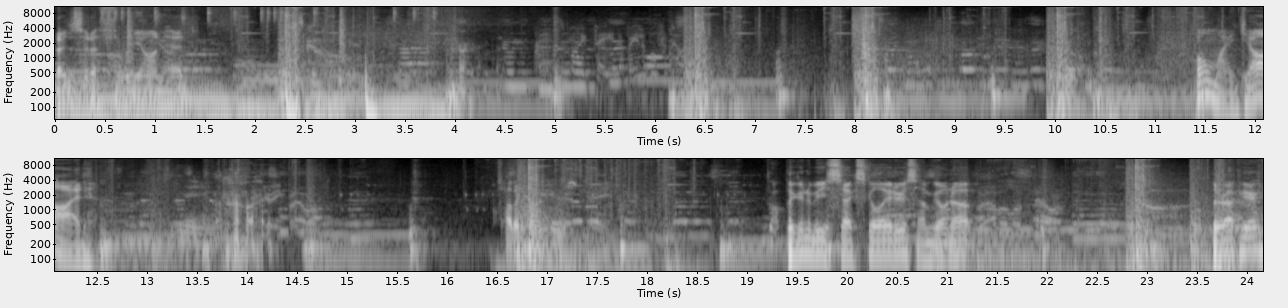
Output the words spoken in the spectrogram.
Yeah, I just hit a three on head. Let's go. Oh my god. That's how the crime goes. They're gonna be sex escalators. I'm going up. They're up here.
